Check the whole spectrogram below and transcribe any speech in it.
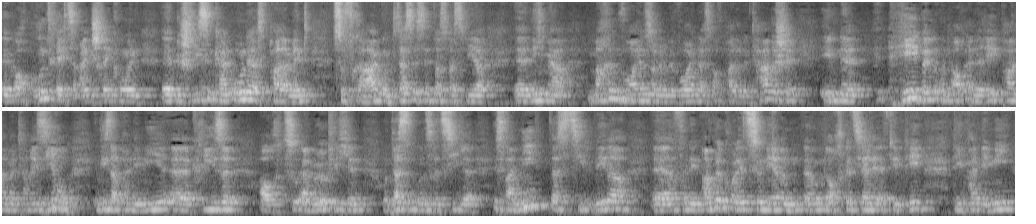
äh, auch Grundrechtseinschränkungen äh, beschließen kann, ohne das Parlament zu fragen. Und das ist etwas, was wir nicht mehr machen wollen, sondern wir wollen das auf parlamentarische Ebene heben und auch eine Reparlamentarisierung in dieser Pandemiekrise auch zu ermöglichen. Und das sind unsere Ziele. Es war nie das Ziel, weder äh, von den Ampelkoalitionären äh, und auch speziell der FDP, die Pandemie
